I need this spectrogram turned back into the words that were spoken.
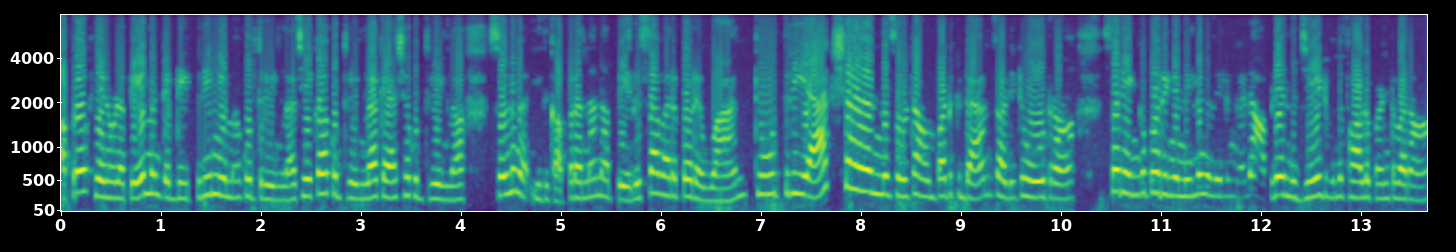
அப்புறம் என்னோட பேமெண்ட் எப்படி? ப்ரீமியமாக கொடுத்துருவீங்களா? செக்கா கொடுத்துருவீங்களா? கேஷா கொடுத்துருவீங்களா? சொல்லுங்க. இதுக்கப்புறம் தான் நான் பெருசா வர ஒன் டூ த்ரீ ஆக்ஷன்னு சொல்லிட்டு அவன் பாட்டுக்கு டான்ஸ் ஆடிட்டு ஓடுறான். சார் எங்க போறீங்க? நில்லுங்க நில்லுங்கன்னு அப்படியே அந்த ஜேட் வந்து ஃபாலோ பண்ணிட்டு வரான்.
